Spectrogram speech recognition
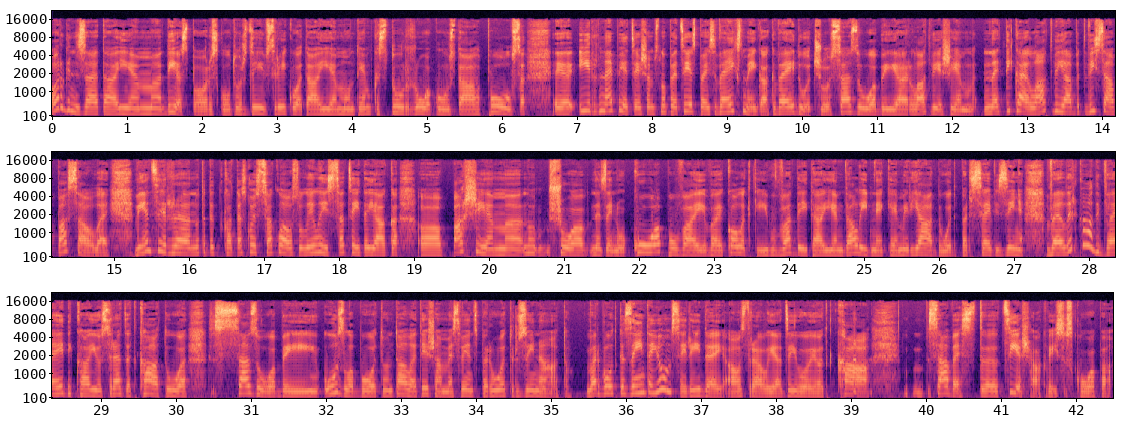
organizētājiem, diasporas kultūras dzīves rīkotājiem un tiem, kas tur roku uz tā pulsa, ir nepieciešams, nu, pēc iespējas veiksmīgāk veidot šo sazobi ar latviešiem. Ne tikai Latvijā, bet visā pasaulē. Viens ir nu, tad, tas, ko es saklausu Lilijas sacītajā, ka uh, pašiem uh, nu, šo nezinu, kopu vai, vai kolektīvu vadītājiem, dalībniekiem ir jādod par sevi ziņa. Vēl ir kādi veidi, kā jūs redzat, kā to sazobi uzlabot un tā, lai tiešām mēs viens par otru zinātu? Varbūt, ka Zīnta jums ir ideja Austrālijā dzīvojot, kā savest ciešāk visus kopā.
